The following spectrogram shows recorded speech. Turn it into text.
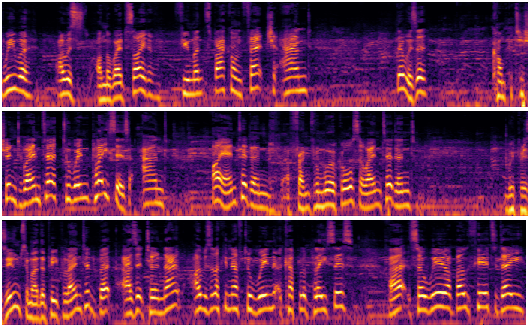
we were. I was on the website a few months back on Fetch, and there was a competition to enter to win places, and I entered, and a friend from work also entered, and we presume some other people entered, but as it turned out, I was lucky enough to win a couple of places. Uh, so we are both here today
